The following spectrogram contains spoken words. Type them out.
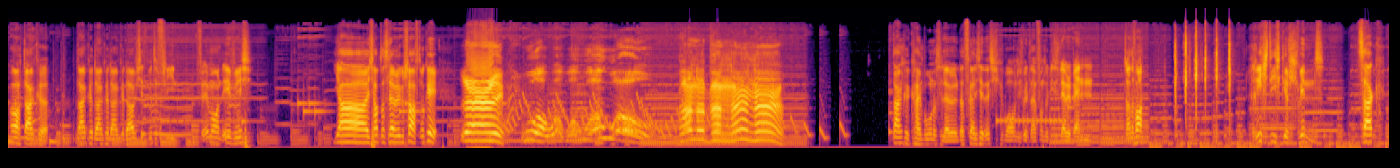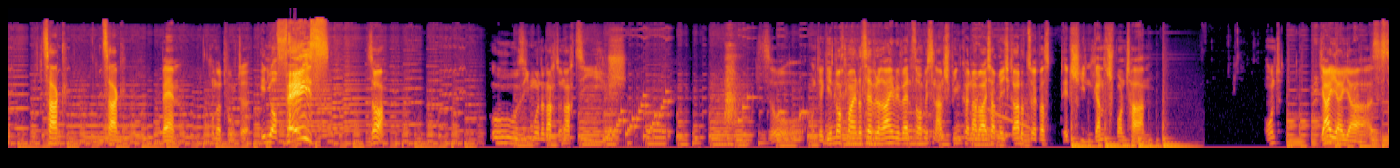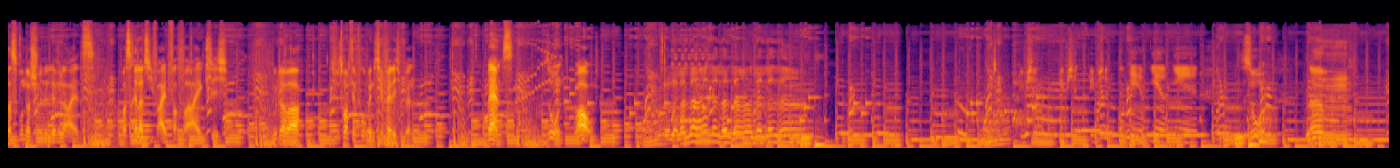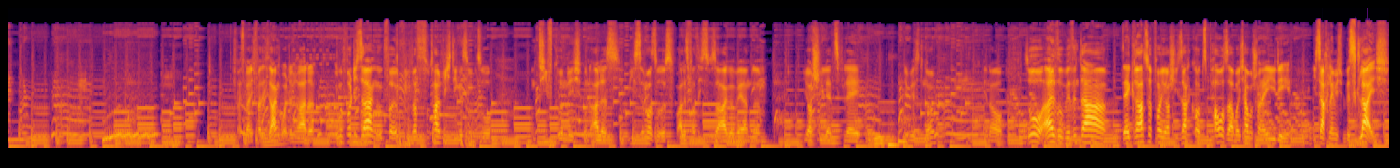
Oh, danke. Danke, danke, danke. Darf ich jetzt bitte fliehen? Für immer und ewig. Ja, ich habe das Level geschafft. Okay. Yay! Wow, wow, wow, wow, wow! Eine Banane! Danke, kein Bonuslevel. Das kann ich jetzt echt nicht gebrauchen. Ich will jetzt einfach nur dieses Level beenden. So, sofort. Richtig geschwind. Zack. Zack. Zack. Bam. 100 Punkte. In your face! So. Uh, 788. So, und wir gehen nochmal in das Level rein. Wir werden es noch ein bisschen anspielen können, aber ich habe mich gerade zu etwas entschieden. Ganz spontan. Und ja, ja, ja, es ist das wunderschöne Level 1. Was relativ einfach war eigentlich. Gut, aber ich bin trotzdem froh, wenn ich hier fertig bin. Bams. So, und wow. Und Blümchen, Blümchen, Blümchen. Oh yeah, yeah, yeah. So. Ähm. Gar nicht, was ich sagen wollte gerade. Irgendwas wollte ich sagen. Irgendwie was total Wichtiges und so. Und tiefgründig und alles. Wie es immer so ist. Alles, was ich so sage während ähm, Yoshi Let's Play. Ihr wisst, ne? Genau. So, also, wir sind da. Der Grashüpfer Yoshi sagt kurz Pause, aber ich habe schon eine Idee. Ich sag nämlich bis gleich.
